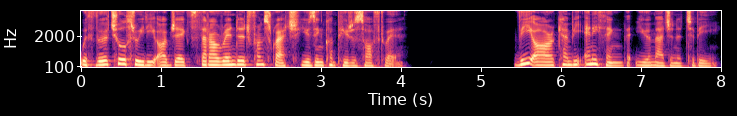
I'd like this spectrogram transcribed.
with virtual 3D objects that are rendered from scratch using computer software. VR can be anything that you imagine it to be.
